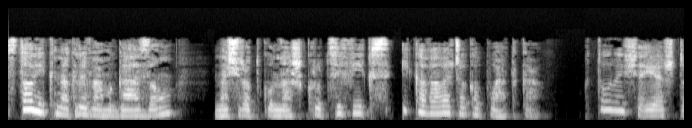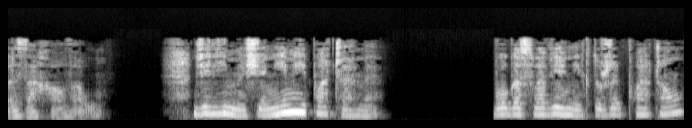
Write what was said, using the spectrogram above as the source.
Stolik nakrywam gazą, na środku nasz krucyfiks i kawałeczek opłatka, który się jeszcze zachował. Dzielimy się nimi i płaczemy. Błogosławieni, którzy płaczą,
